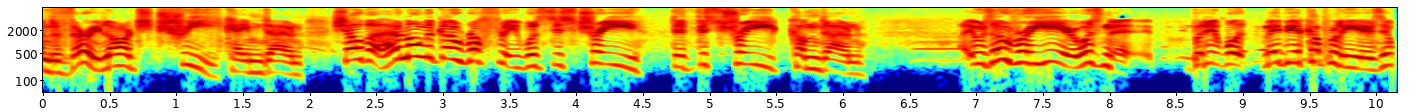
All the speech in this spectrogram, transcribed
And a very large tree came down. Shelba, how long ago roughly was this tree, did this tree come down? It was over a year, wasn't it? But it was maybe a couple of years. It,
